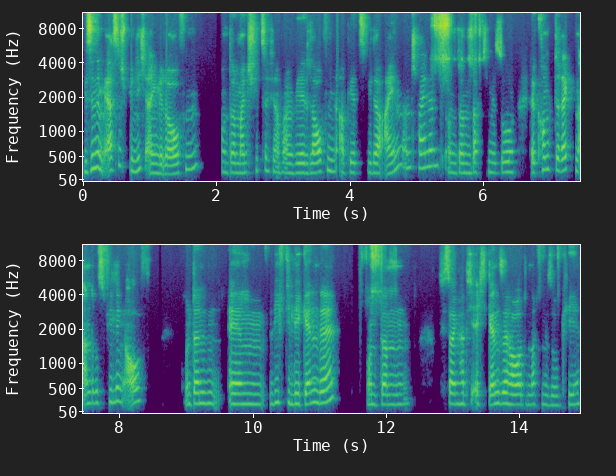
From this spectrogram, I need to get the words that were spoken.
wir sind im ersten Spiel nicht eingelaufen. Und dann mein Schiedsrichter auf einmal, wir laufen ab jetzt wieder ein anscheinend. Und dann dachte ich mir so, da kommt direkt ein anderes Feeling auf. Und dann ähm, lief die Legende. Und dann, muss ich sagen, hatte ich echt Gänsehaut und dachte mir so, okay,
